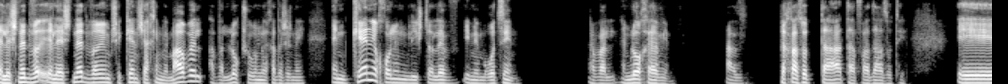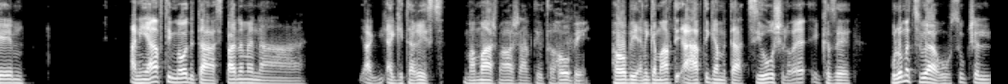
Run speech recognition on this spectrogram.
אלה שני, דבר, אלה שני דברים שכן שייכים למרוויל, אבל לא קשורים לאחד השני. הם כן יכולים להשתלב אם הם רוצים, אבל הם לא חייבים. אז צריך לעשות את ההפרדה הזאת. אמ, אני אהבתי מאוד את הספיידרמן הגיטריסט, ממש ממש אהבתי אותו. הובי. הובי, אני גם אהבתי, אהבתי גם את הציור שלו, אה, כזה, הוא לא מצויר, הוא סוג של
